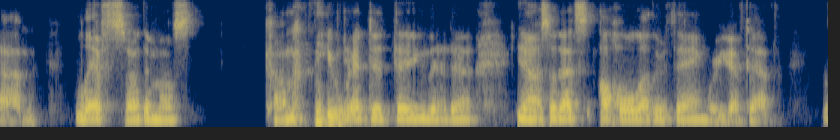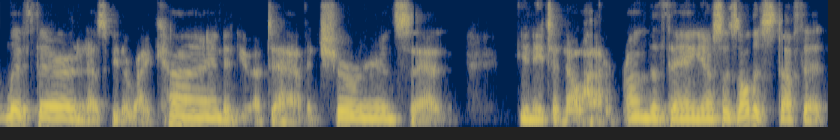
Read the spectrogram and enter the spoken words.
Um, lifts are the most commonly rented thing that, uh, you know, so that's a whole other thing where you have to have the lift there and it has to be the right kind and you have to have insurance and you need to know how to run the thing, you know, so there's all this stuff that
